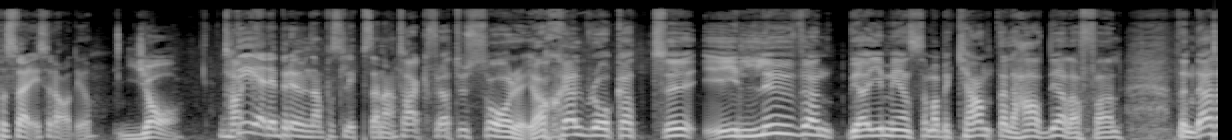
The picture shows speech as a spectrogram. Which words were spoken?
på Sveriges Radio. Ja. Tack, Det är det bruna på slipsarna. tack för att du sa det. Jag har själv råkat eh, i luven, vi har gemensamma bekanta, eller hade i alla fall. Den där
